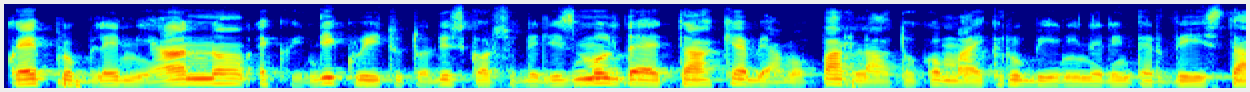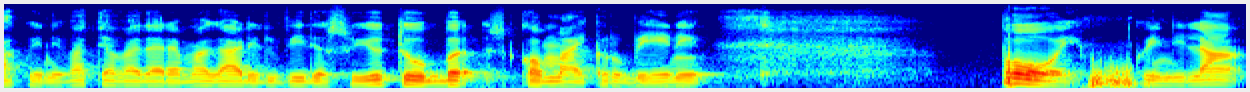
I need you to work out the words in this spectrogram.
che problemi hanno e quindi qui tutto il discorso degli small data che abbiamo parlato con Mike Rubini nell'intervista, quindi vatti a vedere magari il video su YouTube con Mike Rubini. Poi, quindi là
